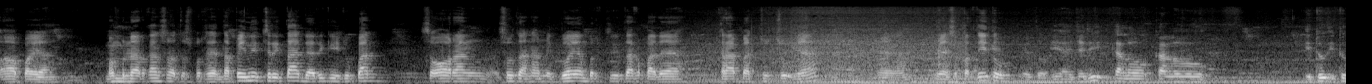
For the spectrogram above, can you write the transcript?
apa ya membenarkan 100% tapi ini cerita dari kehidupan seorang Sultan Hamid II yang bercerita kepada kerabat cucunya. Ya, ya seperti itu gitu. Iya, jadi kalau kalau itu itu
